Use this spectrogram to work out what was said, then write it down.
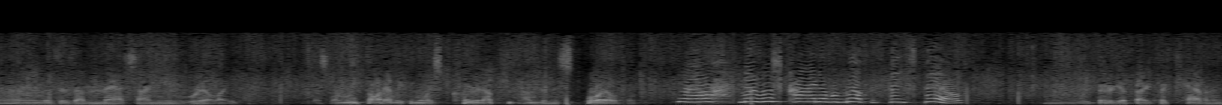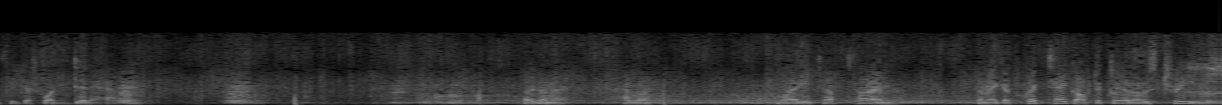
Uh, this is a mess. I mean, really. Just when we thought everything was cleared up, she comes and spoils it. Well, no use crying over milk that's been spilled. Uh, we better get back to the cabin and see just what did happen. They're gonna have a mighty tough time to make a quick takeoff to clear those trees.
